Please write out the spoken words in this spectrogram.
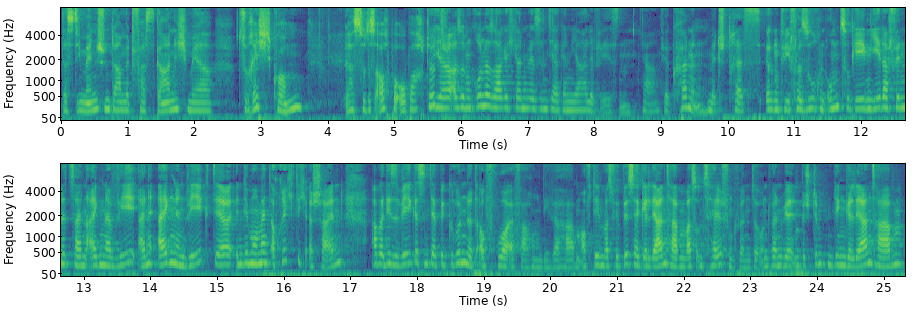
dass die Menschen damit fast gar nicht mehr zurechtkommen. Hast du das auch beobachtet? Ja, also im Grunde sage ich gerne, wir sind ja geniale Wesen. Ja, wir können mit Stress irgendwie versuchen umzugehen. Jeder findet seinen eigenen Weg, einen eigenen Weg, der in dem Moment auch richtig erscheint. Aber diese Wege sind ja begründet auf Vorerfahrungen, die wir haben, auf dem, was wir bisher gelernt haben, was uns helfen könnte. Und wenn wir in bestimmten Dingen gelernt haben,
